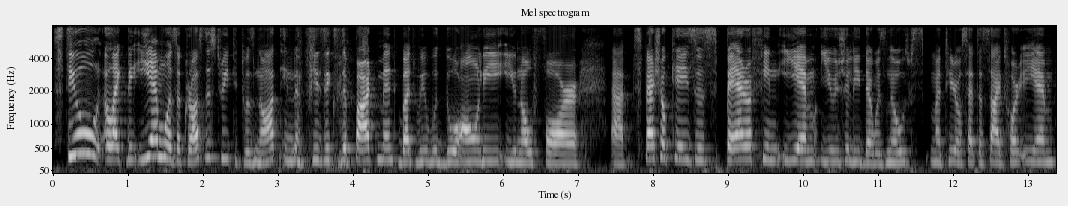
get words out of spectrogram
Still, like the EM was across the street; it was not in the physics department, but we would do only, you know, for uh, special cases, paraffin EM, usually there was no material set aside for EM.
